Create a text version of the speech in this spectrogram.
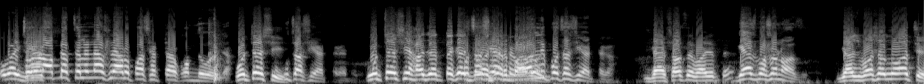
ও ভাই চলুন গ্যাস আপনার চ্যানেলে আসলে আরও পাঁচ হাজার টাকা কম দেবো এটা। টাকা দেবো। টাকা অনলি গ্যাস আছে গ্যাস বসানো আছে। গ্যাস বসানো আছে?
